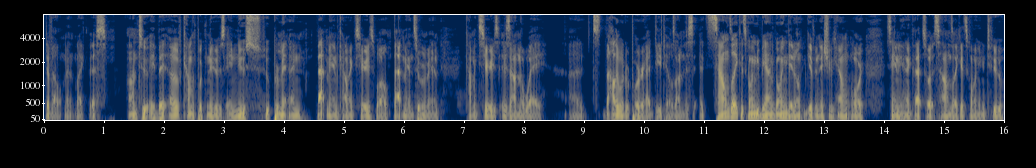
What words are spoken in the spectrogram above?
development like this. Onto a bit of comic book news. A new Superman and Batman comic series, well, Batman Superman comic series is on the way. Uh, the Hollywood Reporter had details on this. It sounds like it's going to be ongoing. They don't give an issue count or say anything like that. So it sounds like it's going to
